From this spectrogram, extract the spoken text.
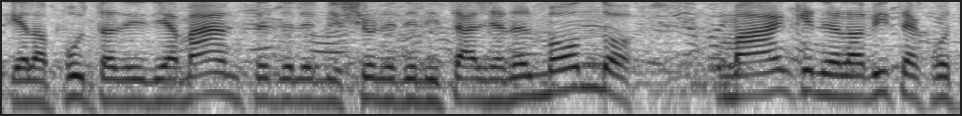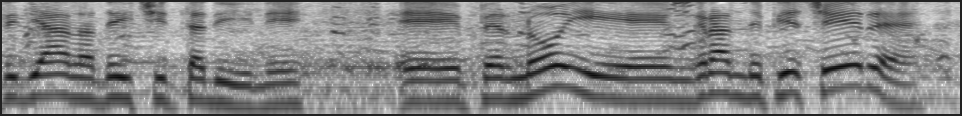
che è la punta dei diamanti delle missioni dell'Italia nel mondo, ma anche nella vita quotidiana dei cittadini. E per noi è un grande piacere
